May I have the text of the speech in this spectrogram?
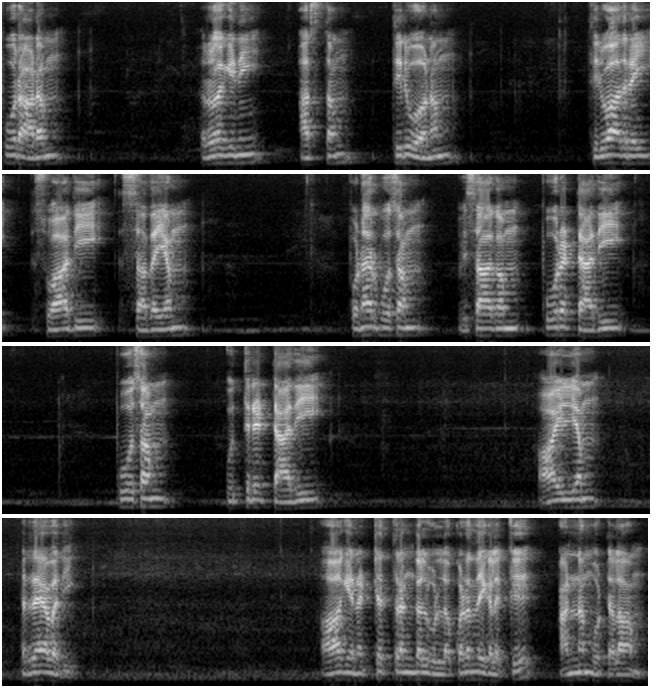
பூராடம் ரோகிணி அஸ்தம் திருவோணம் திருவாதிரை சுவாதி சதயம் புனர்பூசம் விசாகம் பூரட்டாதி பூசம் உத்திரட்டாதி ஆயில்யம் ரேவதி. ஆகிய நட்சத்திரங்கள் உள்ள குழந்தைகளுக்கு அன்னம் ஊட்டலாம்.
